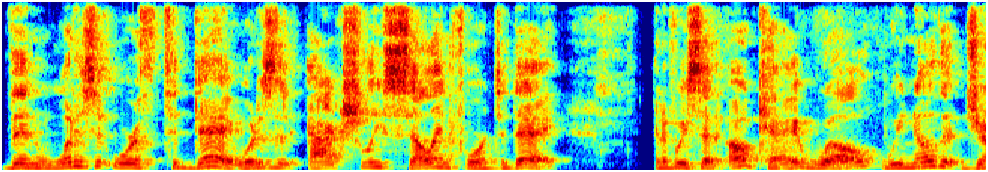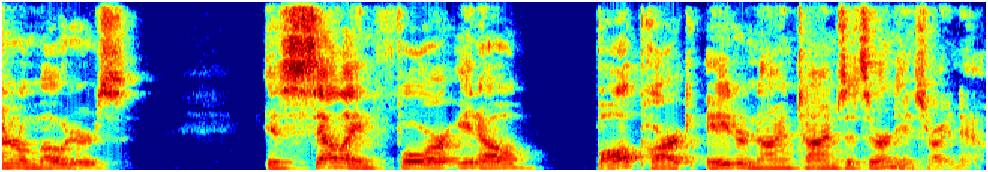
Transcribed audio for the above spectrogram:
then what is it worth today? What is it actually selling for today? And if we said, okay, well, we know that General Motors is selling for, you know, ballpark eight or nine times its earnings right now.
